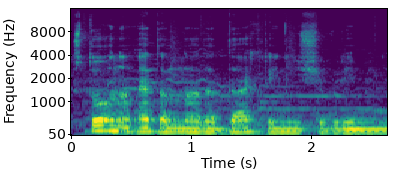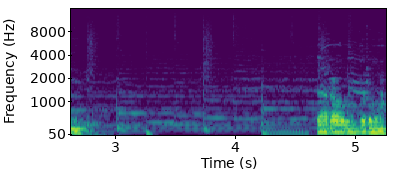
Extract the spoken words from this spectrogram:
Что на это надо до хренища времени? Здорово, бро.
